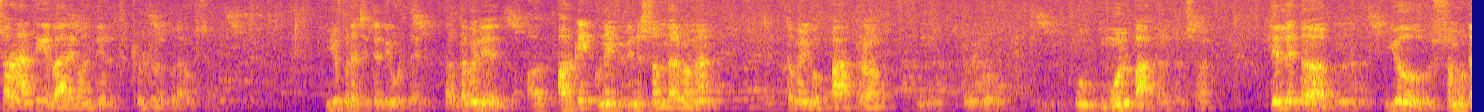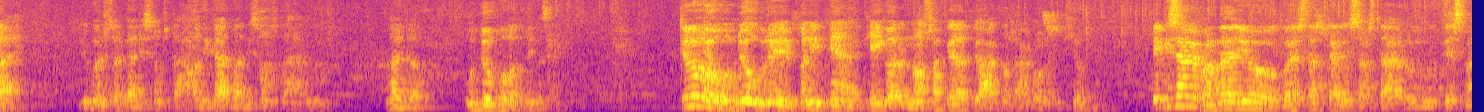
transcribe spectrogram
शरणार्थीकै बारेमा धेरै ठुल्ठुलो कुरा उठ्छ। यो कुरा चाहिँ त्यति उठ्दैन। र तपाईँले अर्कै कुनै विभिन्न सन्दर्भमा तपाईँको पात्र तपाईँको मूल पात्र जो छ त्यसले त यो समुदाय यो गैर सरकारी संस्था अधिकारवादी संस्थाहरूलाई त उद्योग हो भनिदिएको छ। त्यो त्यो उद्योगले पनि त्यहाँ केही गर्न नसकेर त्यो आएको त आएको होला के हो? एक हिसाबले भन्दा यो गैर सरकारी संस्थाहरू त्यसमा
